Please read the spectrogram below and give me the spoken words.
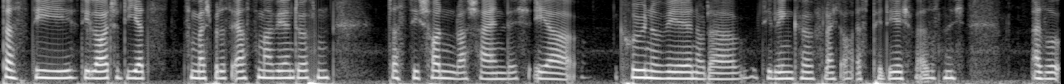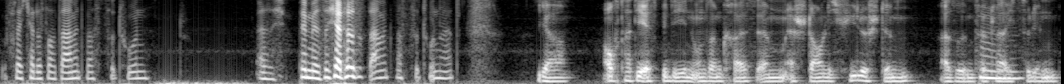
dass die, die Leute, die jetzt zum Beispiel das erste Mal wählen dürfen, dass die schon wahrscheinlich eher Grüne wählen oder die Linke, vielleicht auch SPD, ich weiß es nicht. Also vielleicht hat es auch damit was zu tun. Also ich bin mir sicher, dass es damit was zu tun hat. Ja, auch hat die SPD in unserem Kreis ähm, erstaunlich viele Stimmen. Also im Vergleich mhm. zu, den,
